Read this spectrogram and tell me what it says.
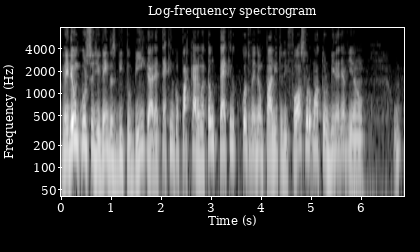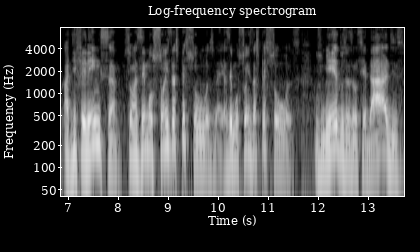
Vender um curso de vendas B2B, cara, é técnico pra caramba. Tão técnico quanto vender um palito de fósforo com uma turbina de avião. A diferença são as emoções das pessoas, velho. As emoções das pessoas os medos, as ansiedades,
